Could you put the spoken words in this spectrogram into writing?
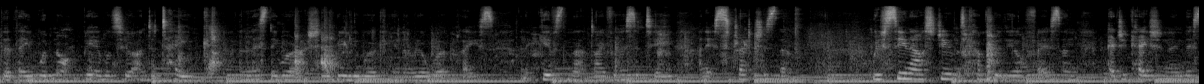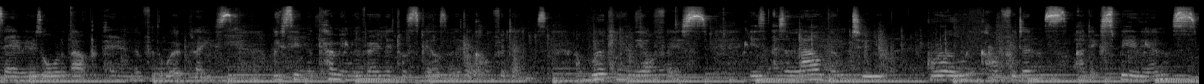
that they would not be able to undertake unless they were actually really working in a real workplace and it gives them that diversity and it stretches them. We've seen our students come through the office and education in this area is all about preparing them for the workplace. We've seen them come in with very little skills and little confidence. And working in the office is, has allowed them to grow in confidence and experience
